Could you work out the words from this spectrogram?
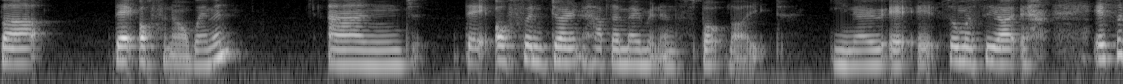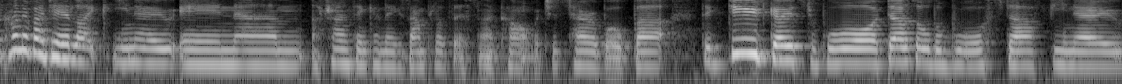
But they often are women and they often don't have their moment in the spotlight you know? It, it's almost the it's the kind of idea like you know in um, i'm trying to think of an example of this and i can't which is terrible but the dude goes to war does all the war stuff you know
